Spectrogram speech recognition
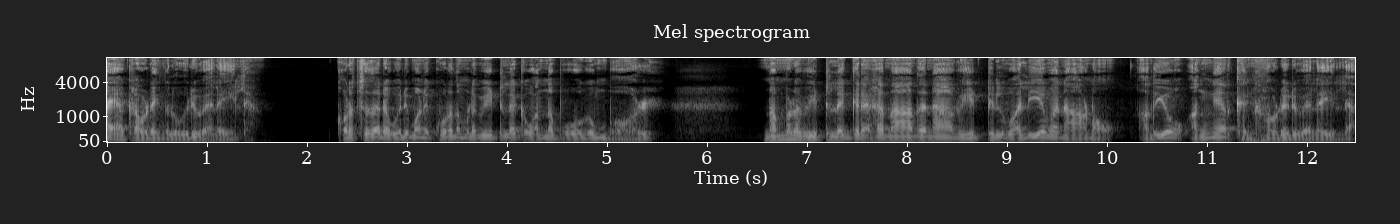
അയാൾക്ക് അവിടെയെങ്കിലും ഒരു വിലയില്ല. കുറച്ച് നേരം ഒരു മണിക്കൂർ നമ്മുടെ വീട്ടിലൊക്കെ വന്ന് പോകുമ്പോൾ നമ്മുടെ വീട്ടിലെ ഗ്രഹനാഥൻ ആ വീട്ടിൽ വലിയവനാണോ? അതെയോ അങ്ങേർക്കെങ്ങ് അവിടെ ഒരു വിലയില്ല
